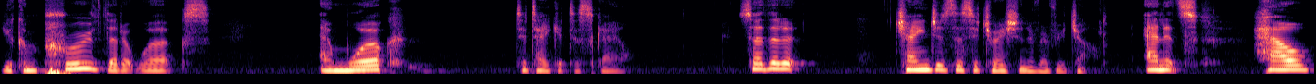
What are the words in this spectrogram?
you can prove that it works, and work to take it to scale so that it changes the situation of every child. And it's how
